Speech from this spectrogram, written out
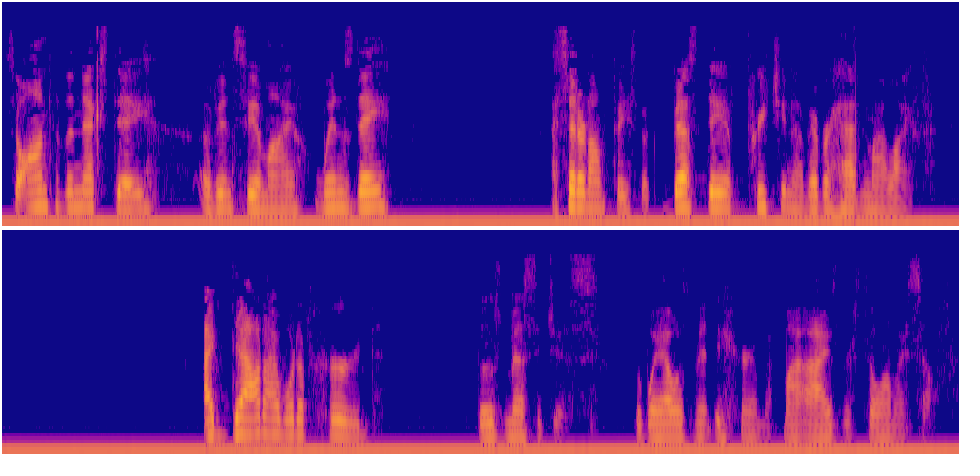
So on to the next day of NCMI, Wednesday. I said it on Facebook. Best day of preaching I've ever had in my life. I doubt I would have heard those messages the way I was meant to hear them if my eyes were still on myself.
